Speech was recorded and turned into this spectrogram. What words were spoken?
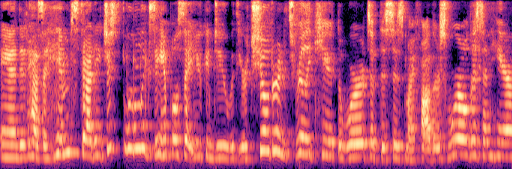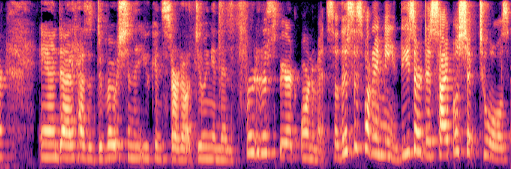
And it has a hymn study, just little examples that you can do with your children. It's really cute. The words of This is My Father's World is in here. And uh, it has a devotion that you can start out doing. And then Fruit of the Spirit ornament. So this is what I mean. These are discipleship tools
